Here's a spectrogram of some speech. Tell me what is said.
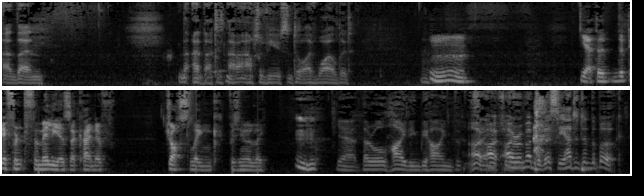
and then and that is now out of use until I've wilded. Mm. yeah, the the different familiars are kind of jostling, presumably. Mm-hmm. Yeah, they're all hiding behind. The I, same I, I shield. remember this. He had it in the book.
